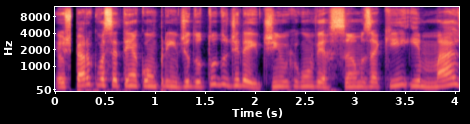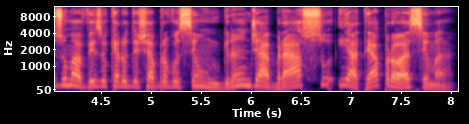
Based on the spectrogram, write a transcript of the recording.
Eu espero que você tenha compreendido tudo direitinho que conversamos aqui e, mais uma vez, eu quero deixar para você um grande abraço e até a próxima!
